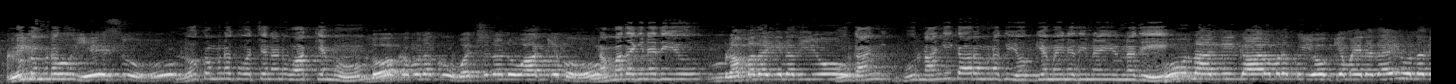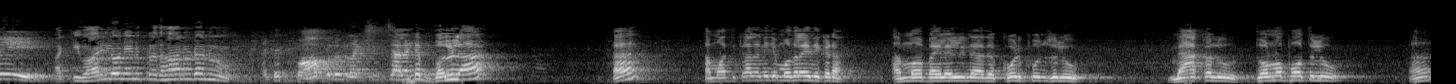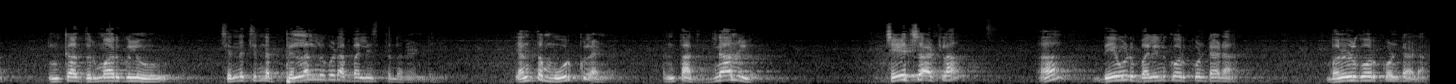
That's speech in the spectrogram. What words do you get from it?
క్రీస్తు యేసు లోకమునకు యేసు లోకమునకు వచ్చెనను వాక్యము. లోకమునకు వచ్చినను వాక్యము. నమ్మదగినదియు. నమ్మదగినదియు. పూర్ణాంగి- పూర్ణాంగీకారమునకు యోగ్యమైనది ఉన్నది. పూర్ణ అంగీకారమునకు యోగ్యమైనదై ఉన్నది. అట్టి వారిలో నేను ప్రధానుడను. అంటే పాపులను రక్షించాలంటే బలులా? ఆ? మధ్యకాలం నుంచి మొదలైంది ఇక్కడ. అమ్మ బయలెళ్ళిన అదే కోడి పుంజులు మేకలు దొన్నపోతులు? ఇంకా దుర్మార్గులు చిన్న చిన్న పిల్లల్ని కూడా బలిస్తున్నారండి. ఎంత మూర్ఖులండి. ఎంత అజ్ఞానులు. చేయొచ్చు అట్లా దేవుడు బలిని కోరుకుంటాడా? బలులు కోరుకుంటాడా?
